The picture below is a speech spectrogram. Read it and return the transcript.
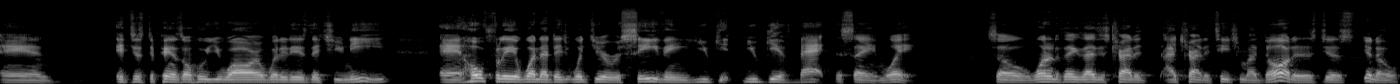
And it just depends on who you are and what it is that you need. And hopefully when that what you're receiving you get you give back the same way. So one of the things i just try to i try to teach my daughter is just you know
